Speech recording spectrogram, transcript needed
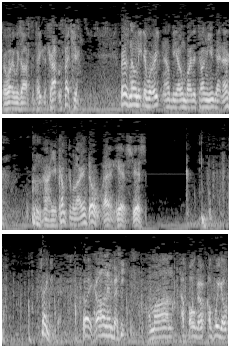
So I was asked to take the trap and fetch you. There's no need to worry. I'll be home by the time you get there. are you comfortable, are you? Oh, uh, yes, yes. Thank you, Ben. Right, go on in, Bessie. Come on, up we go, up we go.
